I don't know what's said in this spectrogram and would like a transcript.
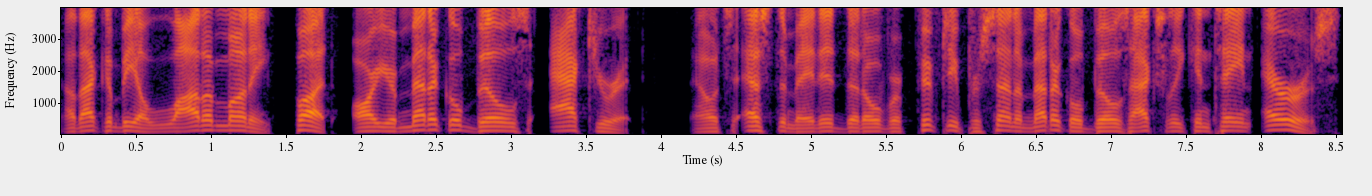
Now, that can be a lot of money, but are your medical bills accurate? Now, it's estimated that over 50% of medical bills actually contain errors.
